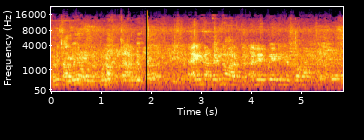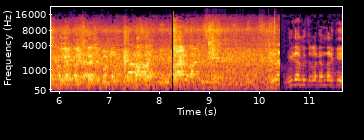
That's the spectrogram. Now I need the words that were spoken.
కానీ చాలా వేరు? చెప్పండి మీడియా మిత్రులకందరికీ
